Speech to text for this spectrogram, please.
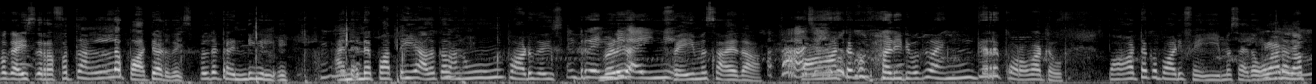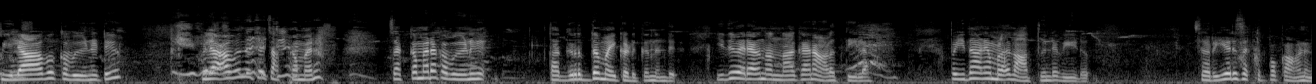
അപ്പൊ ഗൈസ് റഫത്ത് നല്ല പാട്ട് പാടും ഗൈസ് ഇപ്പോഴത്തെ ട്രെൻഡിങ് ഇല്ലേ? അന്നെ പത്തയ്യ അതൊക്കെ നല്ലോണം പാടും ഗൈസ് ഫേമസ് ആയതാ. പാട്ടൊക്കെ പാടിയിട്ട് ഇവക്ക് ഭയങ്കര കുറവാട്ടോ. പാട്ടൊക്കെ പാടി ഫേമസ് ആയത്. ഓളാടതാ പിലാവ് ഒക്കെ വീണിട്ട് പിലാവ് എന്ന് വെച്ചാൽ ചക്കമരം. ചക്കമരൊക്കെ വീണ് തകൃതമായി കിടക്കുന്നുണ്ട്. ഇതുവരെ അത് നന്നാക്കാൻ ആളെത്തിയില്ല. അപ്പൊ ഇതാണ് നമ്മളെ നാത്തുവിന്റെ വീട്. ചെറിയൊരു സെറ്റപ്പൊക്കെ ആണ്.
